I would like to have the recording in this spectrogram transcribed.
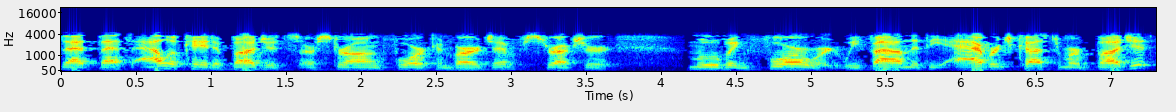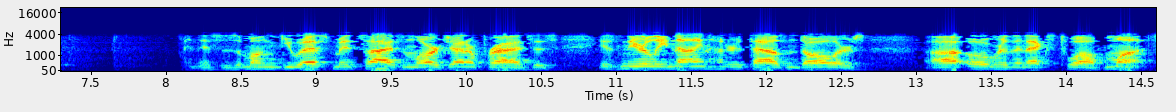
that that's allocated budgets are strong for converged infrastructure moving forward. We found that the average customer budget, and this is among U.S. midsize and large enterprises, is nearly $900,000 uh, over the next 12 months.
